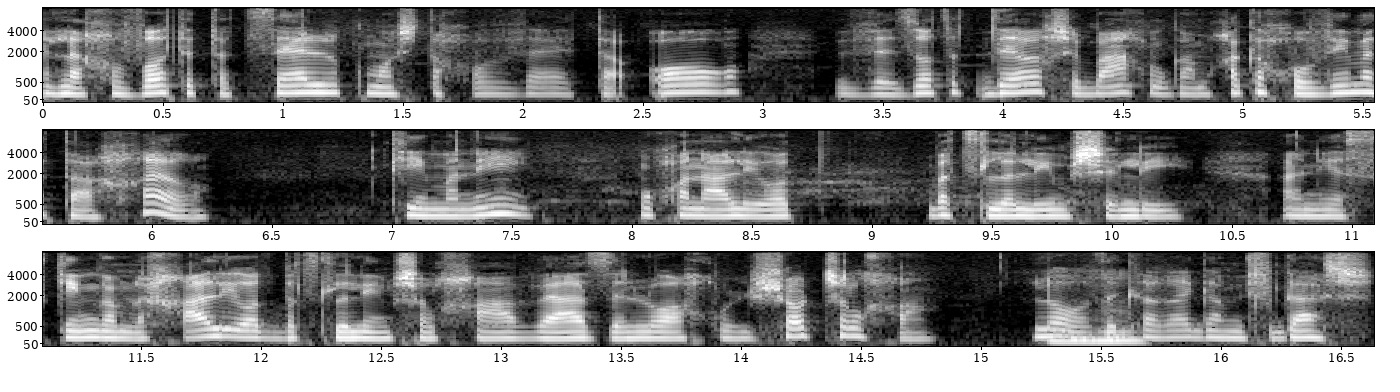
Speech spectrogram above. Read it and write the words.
לחוות את הצל כמו שאתה חווה את האור, וזאת הדרך שבה אנחנו גם אחר כך חווים את האחר. כי אם אני מוכנה להיות בצללים שלי, אני אסכים גם לך להיות בצללים שלך, ואז זה לא החולשות שלך. לא, mm-hmm. זה כרגע מפגש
